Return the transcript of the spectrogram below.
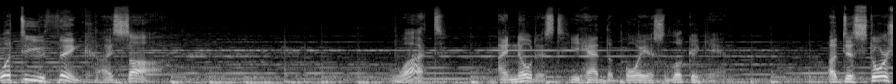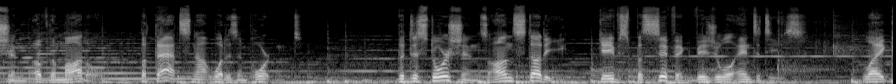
What do you think I saw? What? I noticed he had the boyish look again. A distortion of the model, but that's not what is important. The distortions on study gave specific visual entities. Like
